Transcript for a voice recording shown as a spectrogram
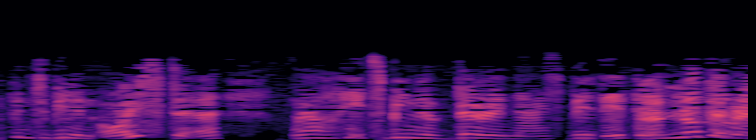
happened to be an oyster, well, it's been a very nice visit. Another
